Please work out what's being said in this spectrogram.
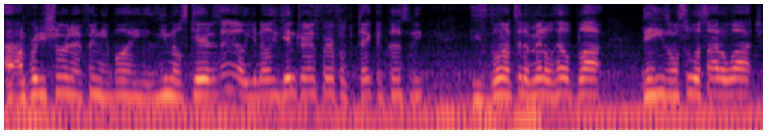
I'm pretty sure that Fyndee Boyy is, you know, scared as hell. You know, he's getting transferred from protective custody. He's going to the mental health block. Then he's on suicidal watch.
